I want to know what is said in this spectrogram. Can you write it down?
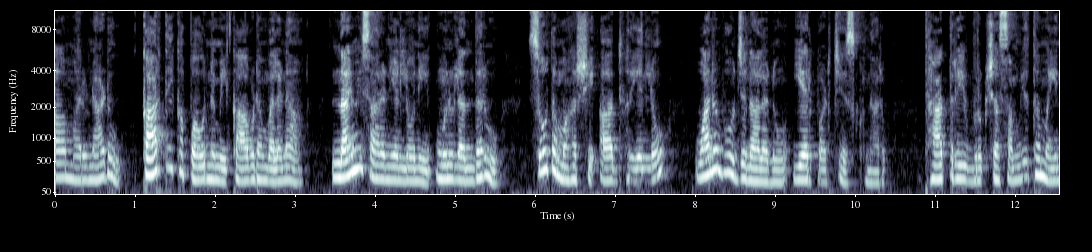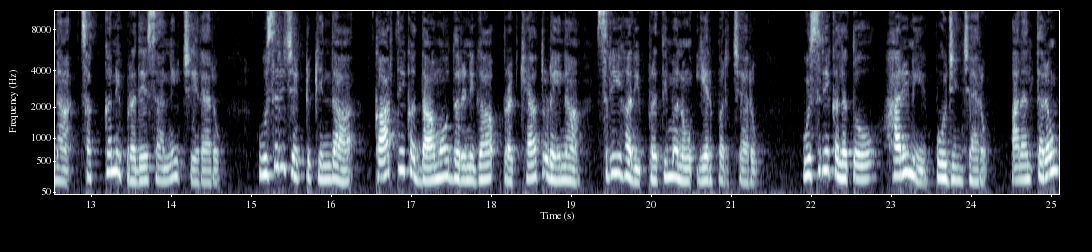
ఆ మరునాడు కార్తీక పౌర్ణమి కావడం వలన నైమిసారణ్యంలోని మునులందరూ సూత మహర్షి ఆధ్వర్యంలో వనభోజనాలను ఏర్పాటు చేసుకున్నారు. ధాత్రి వృక్ష సంయుతమైన చక్కని ప్రదేశాన్ని చేరారు. ఉసిరి చెట్టు కింద కార్తీక దామోదరునిగా ప్రఖ్యాతుడైన శ్రీహరి ప్రతిమను ఏర్పరిచారు. ఉసిరికలతో హరిని పూజించారు. అనంతరం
